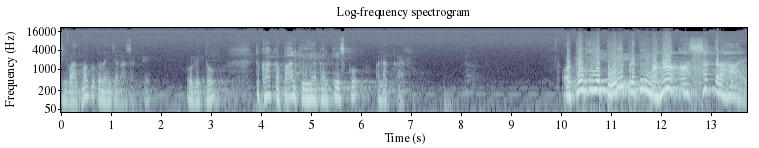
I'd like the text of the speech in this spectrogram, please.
जीवात्मा को तो नहीं जला सकते। बोले तो तो कहा, कपाल क्रिया करके इसको अलग कर। और क्योंकि ये तेरे प्रति महा आसक्त रहा है।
